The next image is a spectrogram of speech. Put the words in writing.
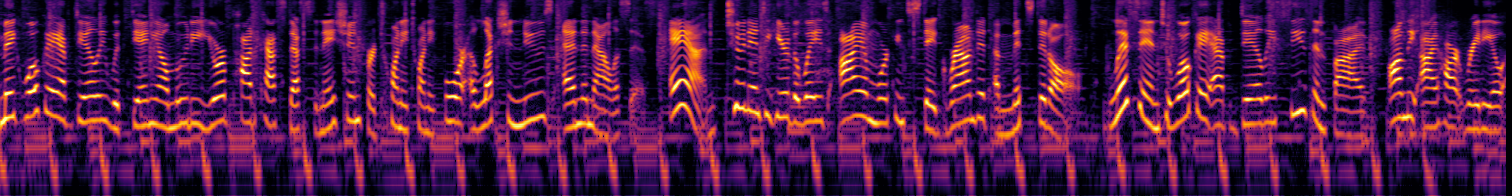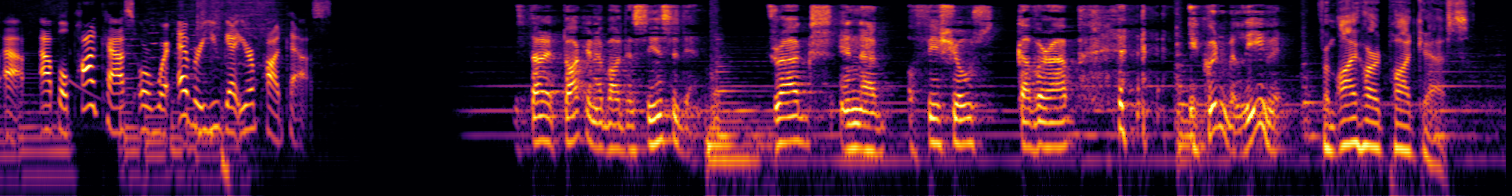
Make Woke AF Daily with Danielle Moody your podcast destination for 2024 election news and analysis. And tune in to hear the ways I am working to stay grounded amidst it all. Listen to Woke AF Daily Season 5 on the iHeartRadio app, Apple Podcasts, or wherever you get your podcasts. started talking about this incident. Drugs and uh, officials cover up. you couldn't believe it. From iHeart Podcasts.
